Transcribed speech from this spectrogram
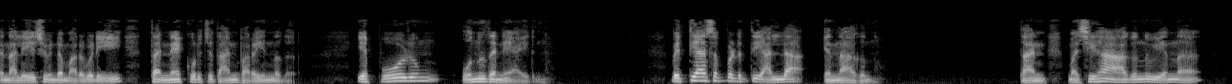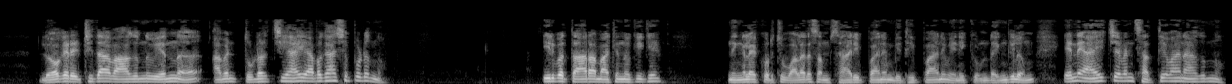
എന്നാൽ യേശുവിന്റെ മറുപടി തന്നെക്കുറിച്ച് താൻ പറയുന്നത് എപ്പോഴും ഒന്നു തന്നെയായിരുന്നു. വ്യത്യാസപ്പെടുത്തി അല്ല എന്നാകുന്നു. താൻ മഷിഹ ആകുന്നു എന്ന് ലോകരക്ഷിതാവാകുന്നു എന്ന് അവൻ തുടർച്ചയായി അവകാശപ്പെടുന്നു. ഇരുപത്താറാം ആക്കി നോക്കിക്കേ. നിങ്ങളെക്കുറിച്ച് വളരെ സംസാരിപ്പാനും വിധിപ്പാനും എനിക്കുണ്ടെങ്കിലും എന്നെ അയച്ചവൻ സത്യവാനാകുന്നു.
